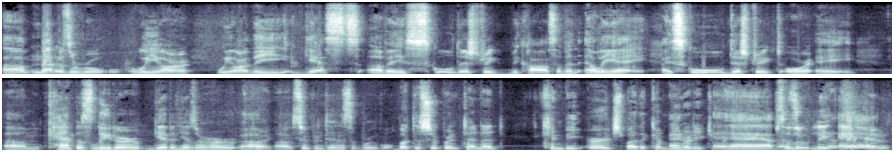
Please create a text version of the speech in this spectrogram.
Um, not as a rule. We are we are the guests of a school district because of an LEA, a school district or a um, campus leader given his or her uh, Right. uh, superintendent's approval. But the superintendent can be urged by the community to bring it. That's- Absolutely. And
